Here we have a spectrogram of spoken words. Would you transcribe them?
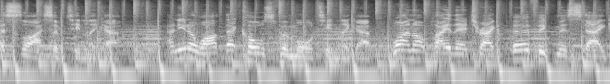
a slice of Tinlicker. And you know what? That calls for more Tinlicker. Why not play their track Perfect Mistake?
